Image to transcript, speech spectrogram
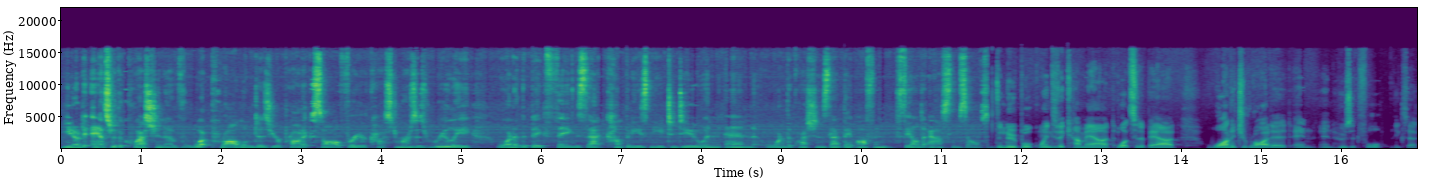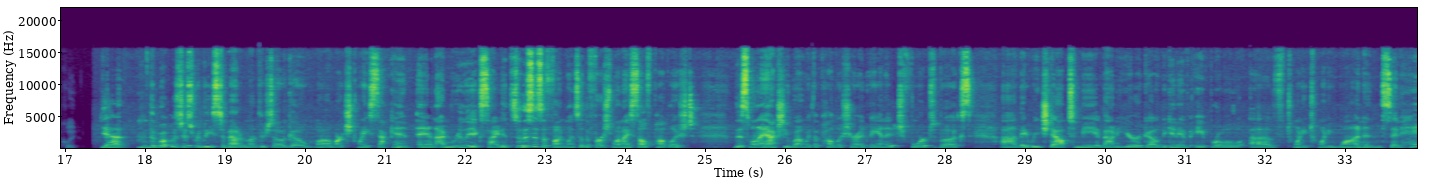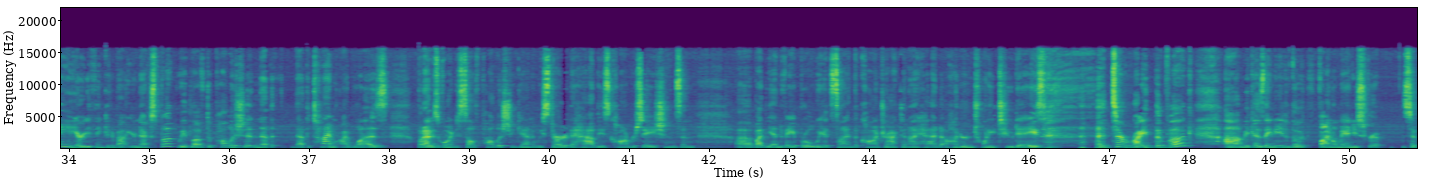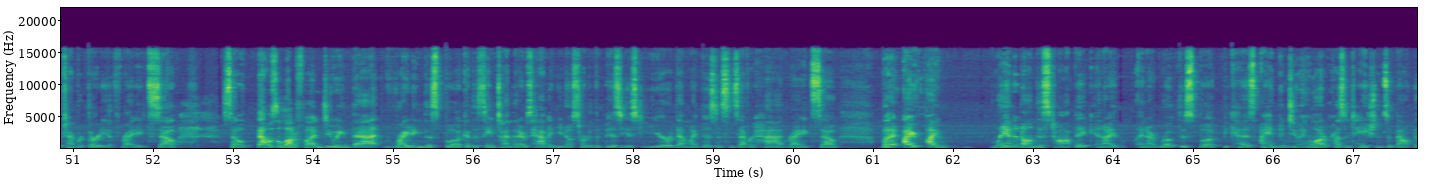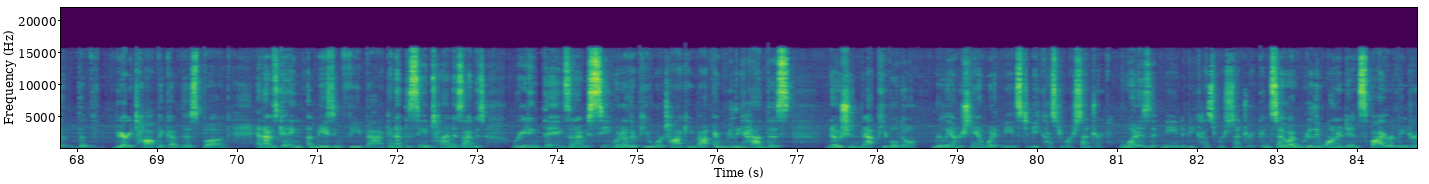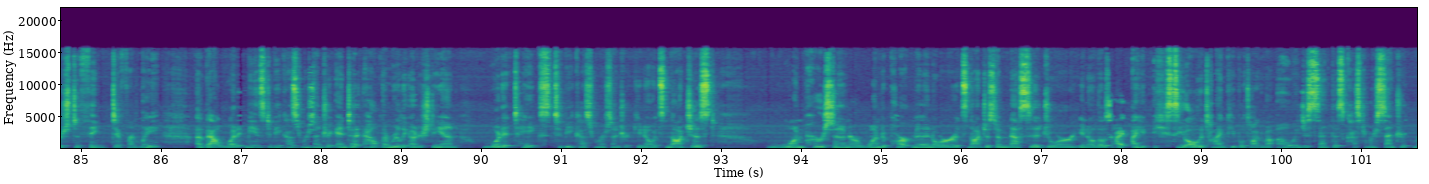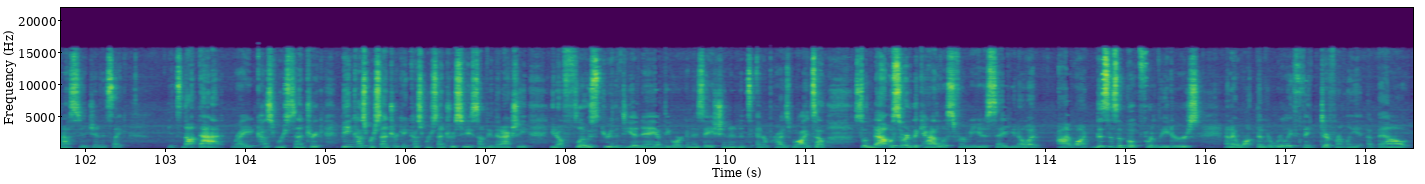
you know, to answer the question of what problem does your product solve for your customers is really one of the big things that companies need to do and, and one of the questions that they often fail to ask themselves. The new book, when did it come out? What's it about? Why did you write it? And, and who's it for exactly? Yeah, the book was just released about a month or so ago, uh, March 22nd, and I'm really excited. So, this is a fun one. So, the first one I self published. This one I actually went with a publisher, Advantage Forbes Books. Uh, they reached out to me about a year ago, beginning of April of 2021, and said, Hey, are you thinking about your next book? We'd love to publish it. And at the, at the time, I was, but I was going to self publish again. And we started to have these conversations. And uh, by the end of April, we had signed the contract, and I had 122 days to write the book um, because they needed the final manuscript September 30th, right? So, so that was a lot of fun doing that, writing this book at the same time that I was having, you know, sort of the busiest year that my business has ever had, right? So, but I, I landed on this topic and I and I wrote this book because I had been doing a lot of presentations about the, the very topic of this book and I was getting amazing feedback and at the same time as I was reading things and I was seeing what other people were talking about I really had this notion that people don't really understand what it means to be customer centric. What does it mean to be customer centric? And so I really wanted to inspire leaders to think differently about what it means to be customer centric and to help them really understand what it takes to be customer centric. You know, it's not just one person or one department or it's not just a message or you know those I, I see all the time people talking about oh we just sent this customer centric message and it's like it's not that right? Customer centric being customer centric and customer centricity is something that actually you know flows through the dna of the organization and it's enterprise wide so so that was sort of the catalyst for me to say you know what? I want this is a book for leaders and i want them to really think differently about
